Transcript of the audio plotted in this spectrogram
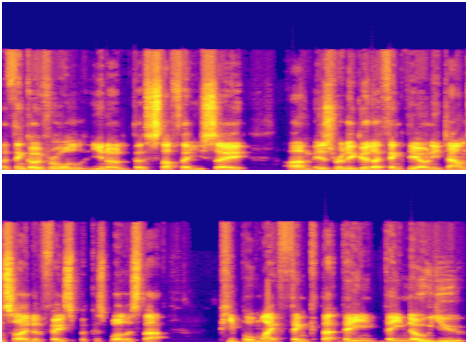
I think overall, you know, the stuff that you say um, is really good. I think the only downside of Facebook as well is that people might think that they they know you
